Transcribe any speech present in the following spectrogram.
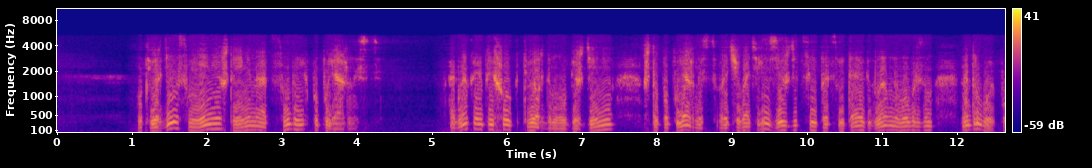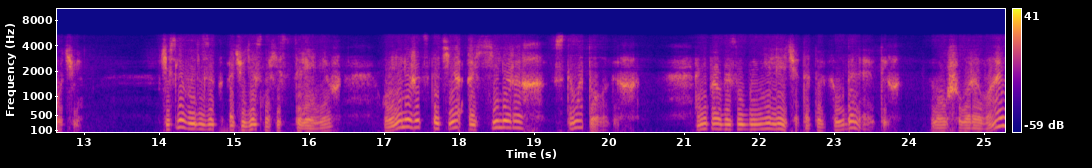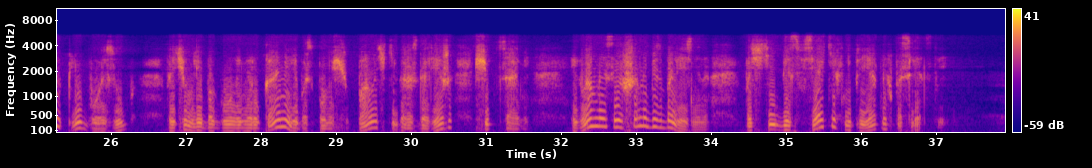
Утвердилось мнение, что именно отсюда их популярность. Однако я пришел к твердому убеждению, что популярность врачевателей зиждется и процветает главным образом на другой почве. В числе вырезок о чудесных исцелениях у меня лежит статья о хиллерах-стоматологах. Они, правда, зубы не лечат, а только удаляют их но уж вырывают любой зуб, причем либо голыми руками, либо с помощью палочки, гораздо реже щипцами. И главное, совершенно безболезненно, почти без всяких неприятных последствий.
